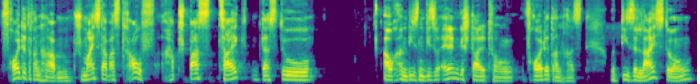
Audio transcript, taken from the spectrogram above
Freude dran haben, schmeiß da was drauf, hab Spaß, zeig, dass du auch an diesen visuellen Gestaltungen Freude dran hast. Und diese Leistung,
